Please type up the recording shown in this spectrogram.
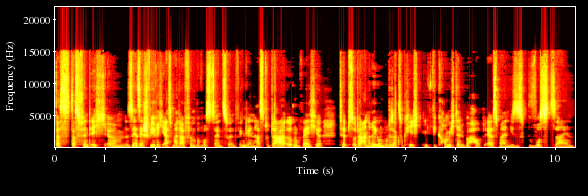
Das, das finde ich ähm, sehr, sehr schwierig, erstmal dafür ein Bewusstsein zu entwickeln. Mhm. Hast du da irgendwelche Tipps oder Anregungen, wo du sagst, okay, ich, wie komme ich denn überhaupt erstmal in dieses Bewusstsein?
